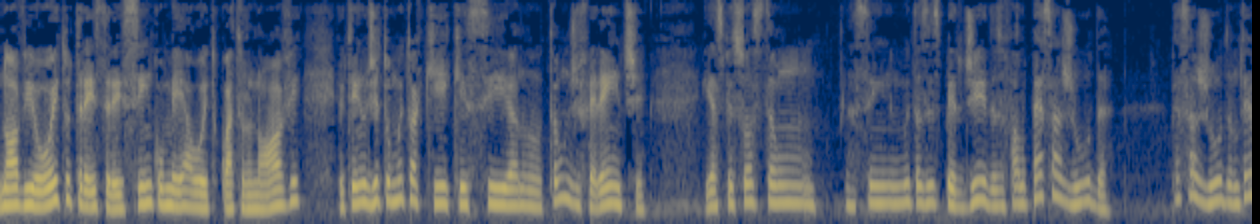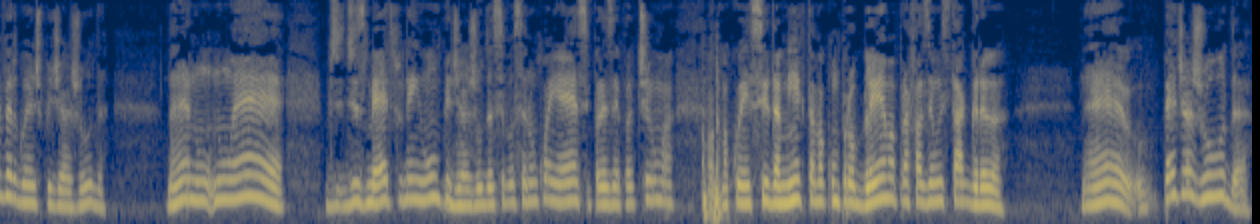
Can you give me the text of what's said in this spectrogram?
983356849. Eu tenho dito muito aqui que esse ano tão diferente e as pessoas estão assim, muitas vezes perdidas, eu falo, peça ajuda. Peça ajuda, não tenha vergonha de pedir ajuda. Né? Não, não é desmérito nenhum pedir uhum. ajuda se você não conhece. Por exemplo, eu tinha uma, uma conhecida minha que estava com problema para fazer um Instagram. Né? Pede ajuda.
